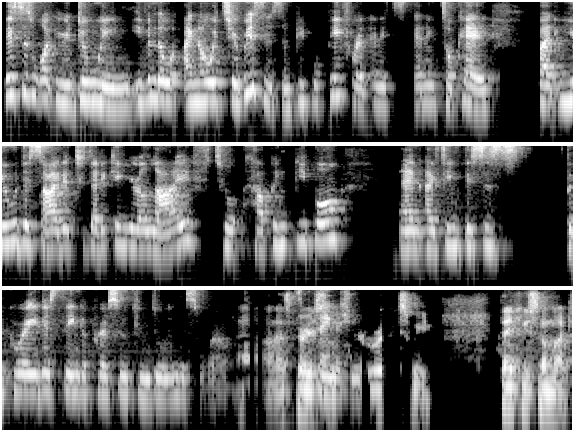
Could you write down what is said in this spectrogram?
this is what you're doing even though i know it's your business and people pay for it and it's and it's okay. But you decided to dedicate your life to helping people. And i think this is the greatest thing a person can do in this world. Oh, that's very so sweet. you. really sweet. Thank you so much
